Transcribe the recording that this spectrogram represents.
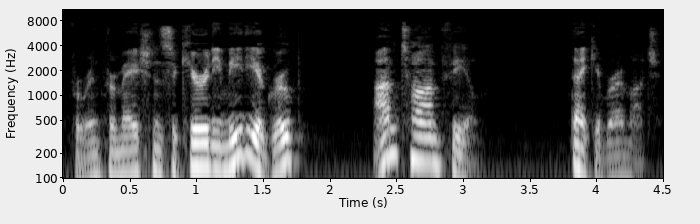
For Information Security Media Group, I'm Tom Field. Thank you very much.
